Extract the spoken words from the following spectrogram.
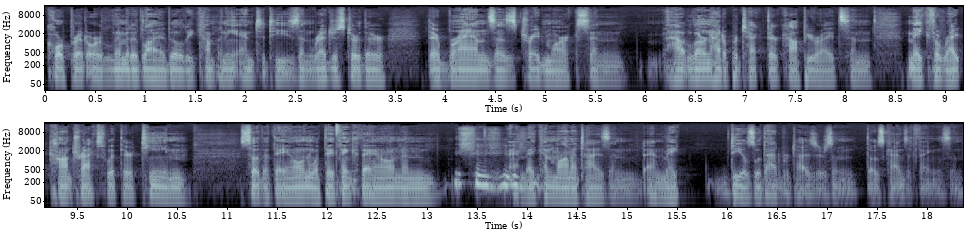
corporate or limited liability company entities and register their their brands as trademarks and how, learn how to protect their copyrights and make the right contracts with their team so that they own what they think they own and and they can monetize and and make deals with advertisers and those kinds of things. And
